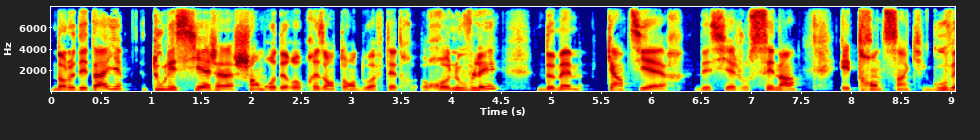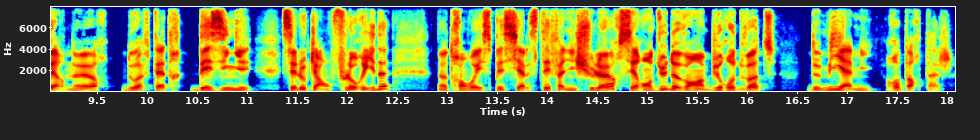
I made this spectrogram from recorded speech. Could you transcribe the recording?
Dans le détail, tous les sièges à la Chambre des représentants doivent être renouvelés. De même, qu'un tiers des sièges au Sénat et 35 gouverneurs doivent être désignés. C'est le cas en Floride. Notre envoyé spécial Stéphanie Schuller s'est rendue devant un bureau de vote de Miami. Reportage.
